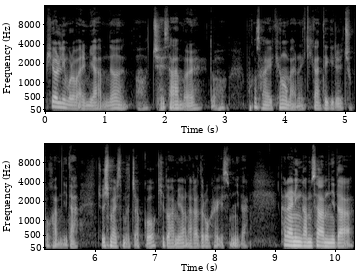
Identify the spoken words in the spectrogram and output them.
피 흘림으로 말미암는 어, 죄사함을 또 풍성하게 경험하는 기간 되기를 축복합니다. 주신 말씀 붙잡고 기도하며 나가도록 하겠습니다. 하나님 감사합니다.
